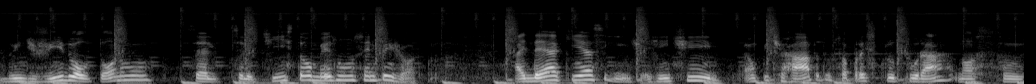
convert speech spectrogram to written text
do indivíduo autônomo, seletista ou mesmo no CNPJ. A ideia aqui é a seguinte: a gente é um pitch rápido só para estruturar nossos,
